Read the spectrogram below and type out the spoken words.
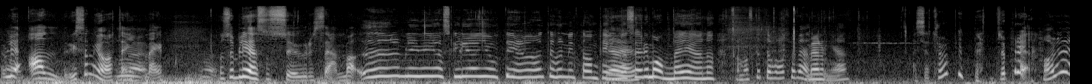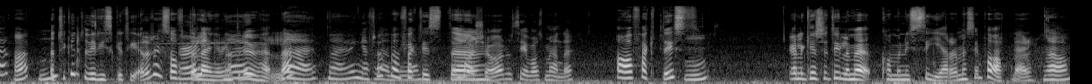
Det blir aldrig som jag har tänkt Nej. mig. Nej. Och så blir jag så sur sen. Bara, "Äh, jag skulle ha gjort det, jag har inte hunnit någonting. Nej. Och så är det måndag igen. Och... Ja, man ska inte ha förväntningar. Alltså, jag tror jag har blivit bättre på det. Har du det? Ja, Mm. Jag tycker inte vi diskuterar det så ofta längre, inte du heller. Nej, nej inga att man förväntningar. faktiskt, Man bara eh, kör och ser vad som händer. Ja, faktiskt. Mm. Eller kanske till och med kommunicerar med sin partner. Ja.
